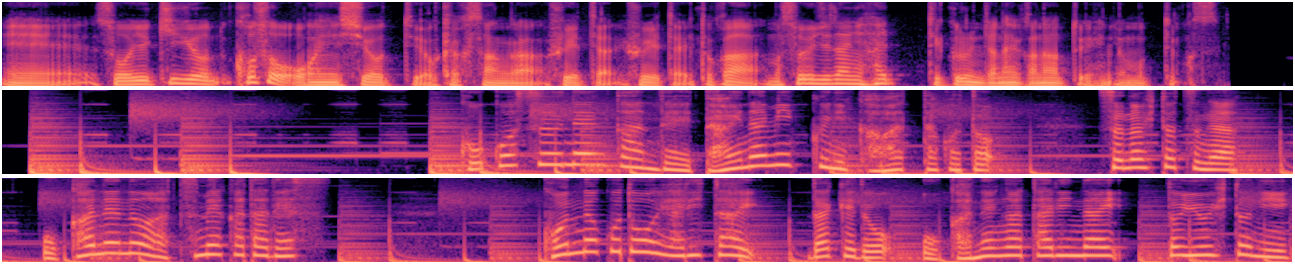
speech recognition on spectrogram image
えー、そういう企業こそ応援しようっていうお客さんが増えたり増えたりとか、まあ、そういう時代に入ってくるんじゃないかなというふうに思ってます。ここ数年間でダイナミックに変わったことその一つがお金の集め方です。こんなことをやりたい。だけどお金が足りない。という人に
